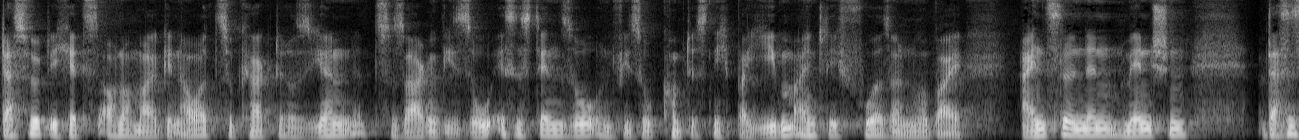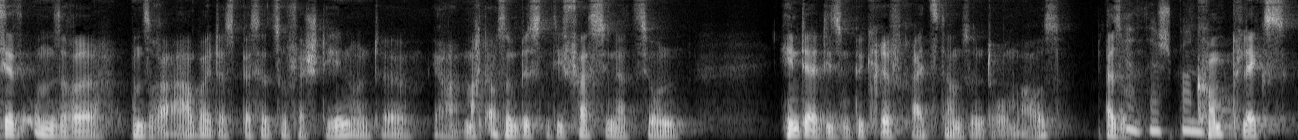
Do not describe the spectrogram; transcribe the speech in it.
Das wirklich jetzt auch nochmal genauer zu charakterisieren, zu sagen, wieso ist es denn so und wieso kommt es nicht bei jedem eigentlich vor, sondern nur bei einzelnen Menschen. Das ist jetzt unsere, unsere Arbeit, das besser zu verstehen und äh, ja, macht auch so ein bisschen die Faszination hinter diesem Begriff Reizdarmsyndrom aus. Also ja, komplex.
